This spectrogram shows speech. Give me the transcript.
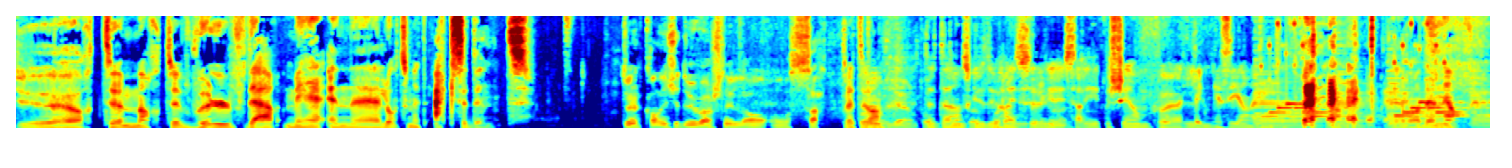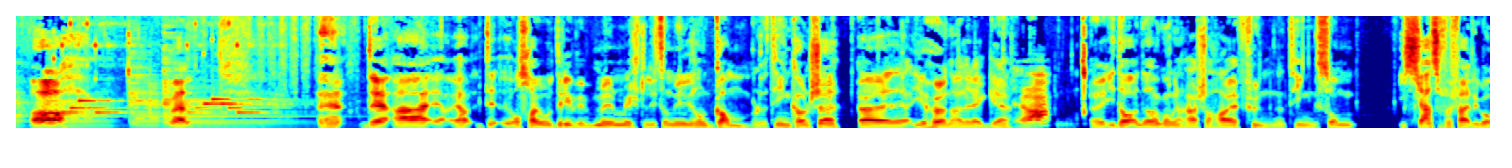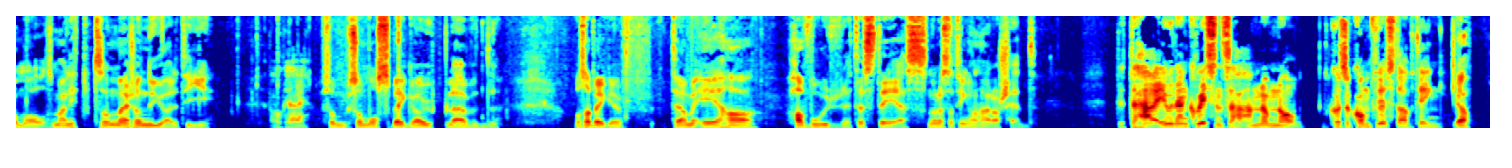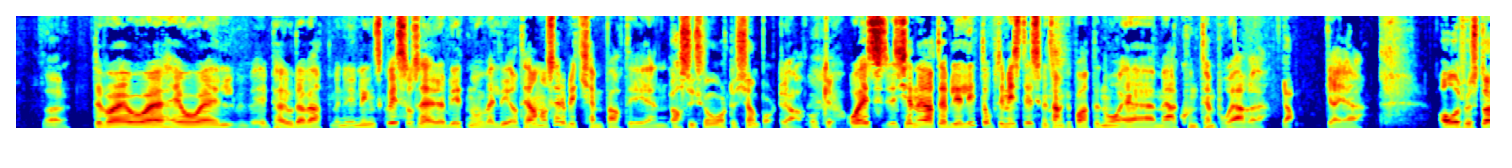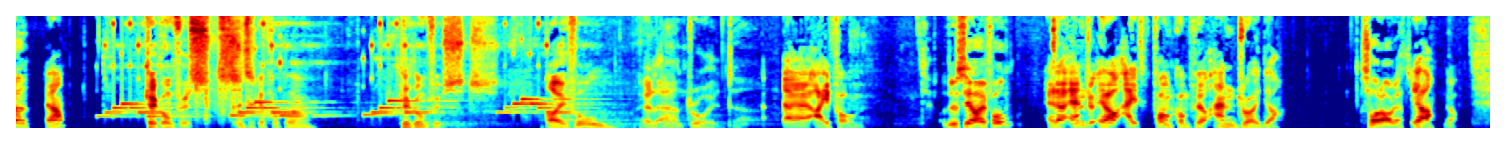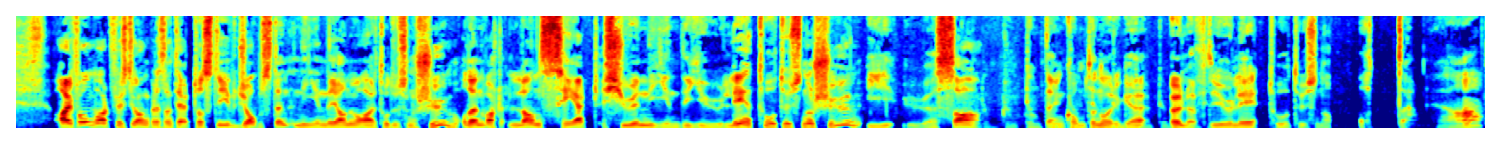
Du hørte Marte Wulf der med en uh, låt som het Accident. Du, kan ikke du være snill å, å sette Vet du hva? Dette her skulle du ha gitt beskjed om for lenge siden. Ja, det var den, ja. Oh, vel. Det er ja, ja, det, oss har jo drevet med, med litt sånn mye sånn gamle ting, kanskje, eh, i høna eller egget. Ja, Eh, I dag, denne gangen her så har jeg funnet ting som ikke er så forferdelig gammel, som er litt sånn, mer sånn nyere tid. Okay. Som, som oss begge har opplevd. Og så har begge, til og med jeg, har, har vært til stede når disse tingene her har skjedd. Dette her er jo den quizen som handler om når, hva som kom først av ting. Ja, det er det. Det var jo, eh, har jo eh, i perioder vært min yndlingsquiz, og så er det blitt noe veldig irriterende, og så er det blitt kjempeartig igjen. Ja, sist gang ble det kjempeartig. Ja. Ok. Og jeg kjenner at jeg blir litt optimistisk med tanke på at det nå er mer kontemporære Ja. greier. Aller første, Ja, hva kom først? hvis du skal få på Hva kom først? iPhone eller Android? eh, iPhone. Du sier iPhone. Eller Android. Ja, iPhone kom før Android, ja. Svar avgitt. Ja. Ja. iPhone ble første gang presentert av Steve Jobs den 9. januar 2007, og den ble lansert 29. juli 2007 i USA. Den kom til Norge 11. juli 2008. Ja,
